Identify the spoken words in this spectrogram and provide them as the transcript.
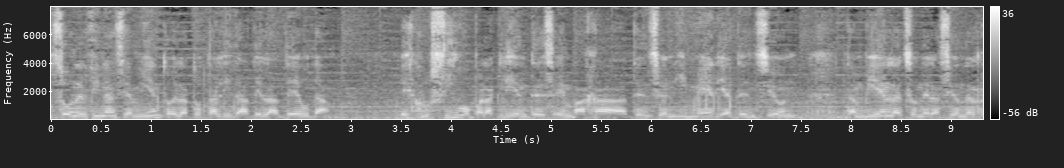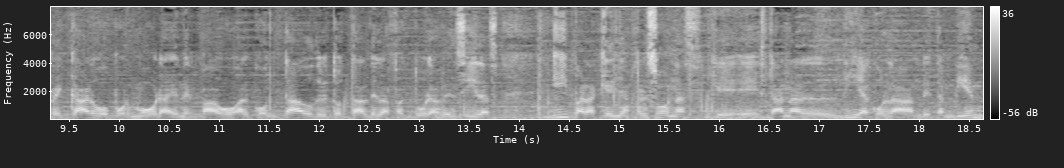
son el financiamiento de la totalidad de la deuda exclusivo para clientes en baja tensión y media tensión. También la exoneración del recargo por mora en el pago al contado del total de las facturas vencidas y para aquellas personas que están al día con la ANDE también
